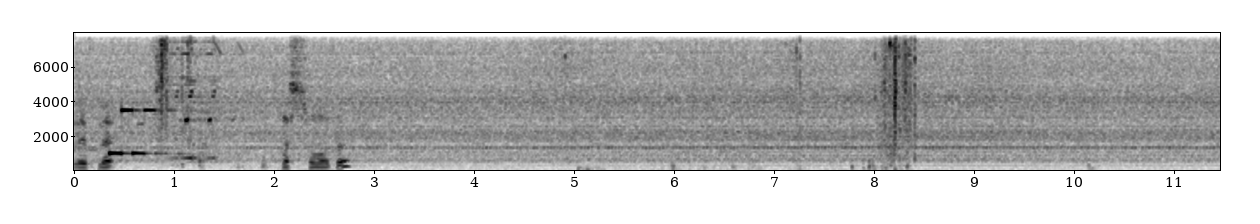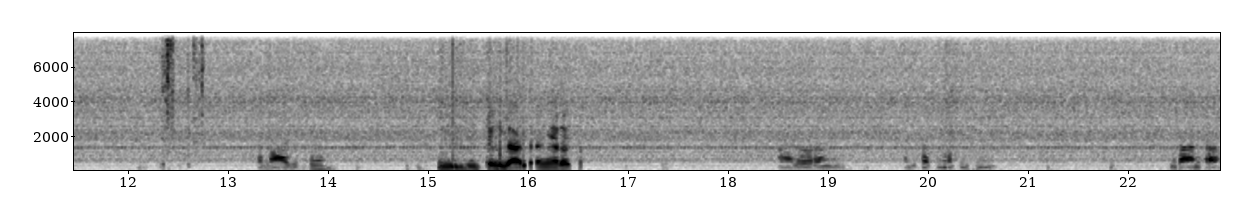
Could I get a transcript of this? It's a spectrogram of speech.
Lep lep. Mas semua tu Tergantung ya, Rok. Yang bisa semua di sini entah entah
